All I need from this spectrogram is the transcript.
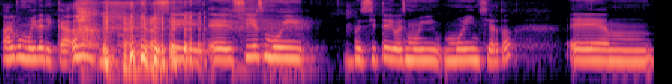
algo muy delicado. sí, eh, sí es muy, pues sí te digo, es muy, muy incierto. Em,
